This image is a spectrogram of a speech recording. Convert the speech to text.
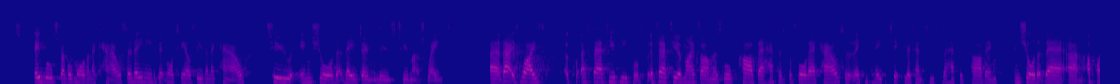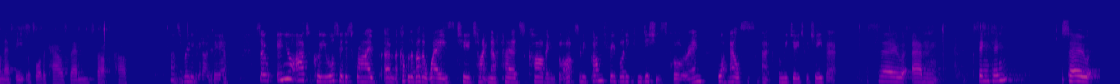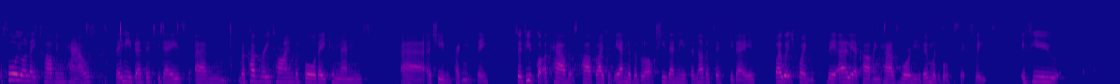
they will struggle more than a cow. So they need a bit more TLC than a cow to ensure that they don't lose too much weight. Uh, that is why a, a, fair few people, a fair few of my farmers will calve their heifers before their cows so that they can pay particular attention to the heifers calving, ensure that they're um, up on their feet before the cows then start to calve. That's a really good idea. So, in your article, you also describe um, a couple of other ways to tighten a herd's calving block. So, we've gone through body condition scoring. What else uh, can we do to achieve it? So, um, syncing so for your late calving cows, they need their 50 days um, recovery time before they can then uh, achieve a pregnancy. So if you've got a cow that's calved right at the end of the block, she then needs another 50 days, by which point the earlier calving cows have already been with the bull for six weeks. If you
